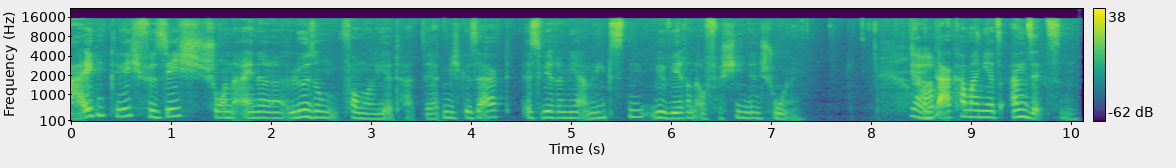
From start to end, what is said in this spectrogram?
eigentlich für sich schon eine Lösung formuliert hat. Sie hat mich gesagt, es wäre mir am liebsten, wir wären auf verschiedenen Schulen. Ja. Und da kann man jetzt ansetzen.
